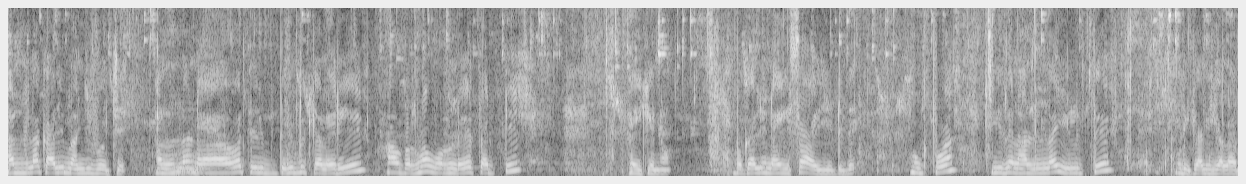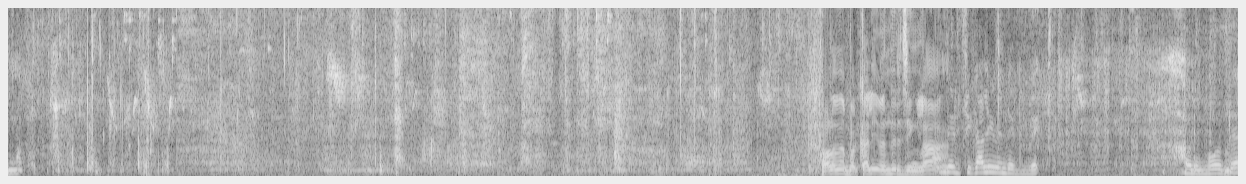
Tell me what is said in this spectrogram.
நல்லா களி மஞ்சி போச்சு. நல்லா நேவாக திருப்பி திருப்பி கிளறி அப்புறமா உருண்டையை தட்டி வைக்கணும். இப்போ களி நைஸாக ஆகிட்டுது இப்போ இதை நல்லா இழுத்து இப்படி களி கிளறணும். அவ்வளோதான் இப்போ களி வந்துருச்சுங்களா? வந்துடுச்சு களி வந்துடுது அப்படி போட்டு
